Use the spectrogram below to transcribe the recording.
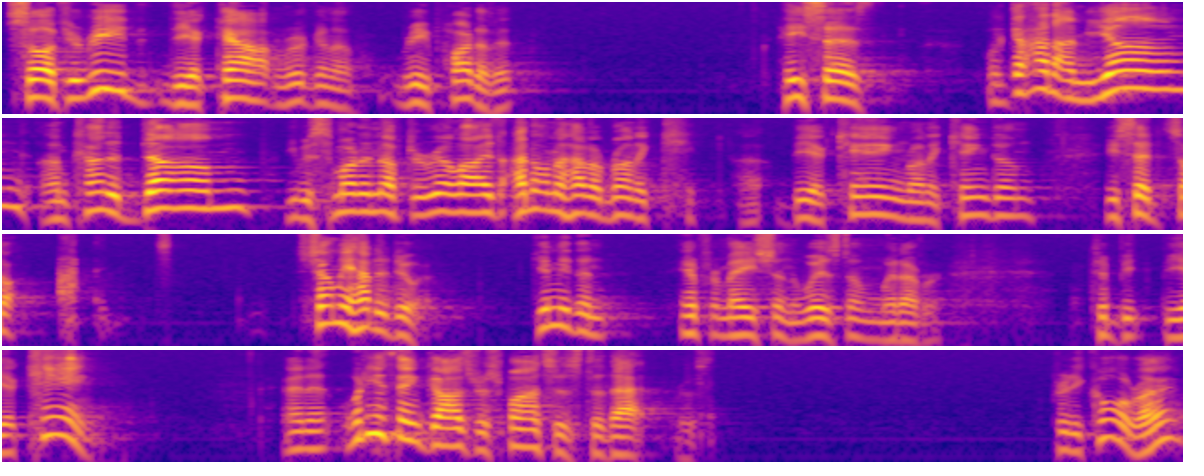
So if you read the account, and we're going to read part of it, he says, Well, God, I'm young, I'm kind of dumb. He was smart enough to realize I don't know how to run a, uh, be a king, run a kingdom. He said, So show me how to do it. Give me the information, the wisdom, whatever, to be, be a king. And uh, what do you think God's response is to that? Pretty cool, right?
